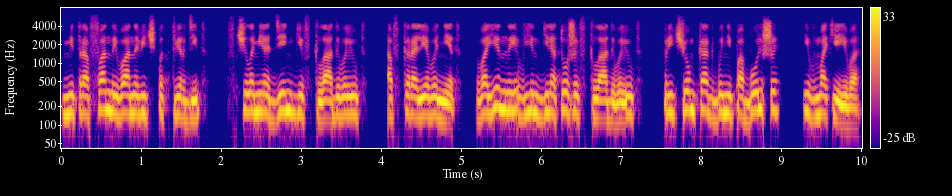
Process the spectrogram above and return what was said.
Митрофан Иванович подтвердит, в Челомия деньги вкладывают, а в Королева нет. Военные в Янгеля тоже вкладывают, причем как бы не побольше, и в Макеева.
